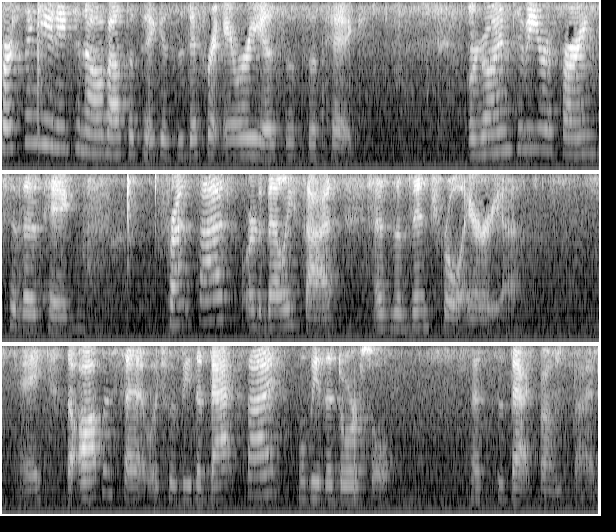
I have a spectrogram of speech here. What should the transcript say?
First thing you need to know about the pig is the different areas of the pig. We're going to be referring to the pig's front side or the belly side as the ventral area. Okay. The opposite, which would be the back side, will be the dorsal. That's the backbone side.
